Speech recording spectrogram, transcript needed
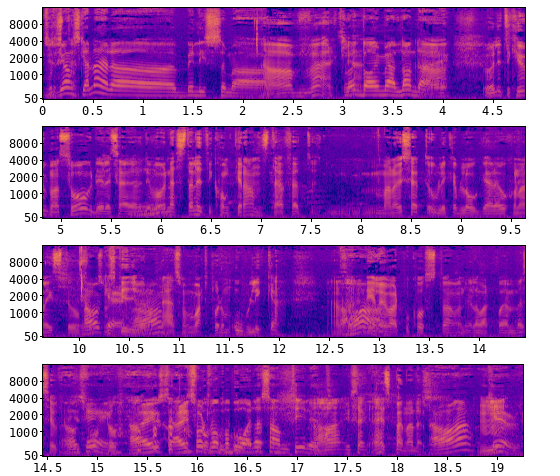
så ganska nära Bellissima. Ja, det var verkligen. en dag emellan där. Ja, det var lite kul, man såg det. Här. Mm. Det var nästan lite konkurrens där för att man har ju sett olika bloggare och journalister och folk Ja, okej, som skriver om det här som har varit på de olika. Alltså, Aha. en del har ju varit på Costa och en del har varit på MS. så Det är ju Okej. svårt att... Ja, just det. Det är svårt att vara på båda samtidigt. Ja, exakt. Det är spännande. Ja, Mm. kul.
